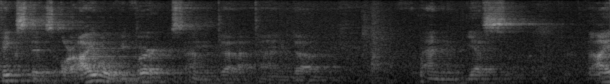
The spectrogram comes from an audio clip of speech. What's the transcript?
fix this or I will revert. And, uh, and, uh, and yes, I,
